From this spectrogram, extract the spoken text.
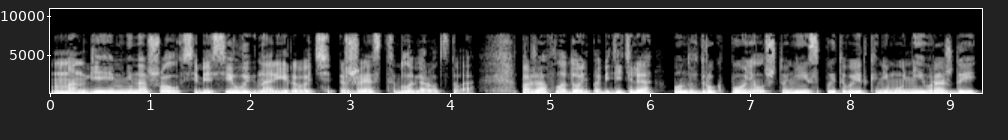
Мангейм не нашел в себе сил игнорировать жест благородства. Пожав ладонь победителя, он вдруг понял, что не испытывает к нему ни вражды,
